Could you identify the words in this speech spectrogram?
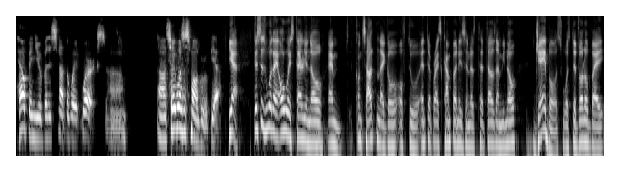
helping you, but it's not the way it works. Um, uh, so it was a small group, yeah. Yeah, this is what I always tell. You know, I'm consultant. I go off to enterprise companies and I tell them, you know, JBoss was developed by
